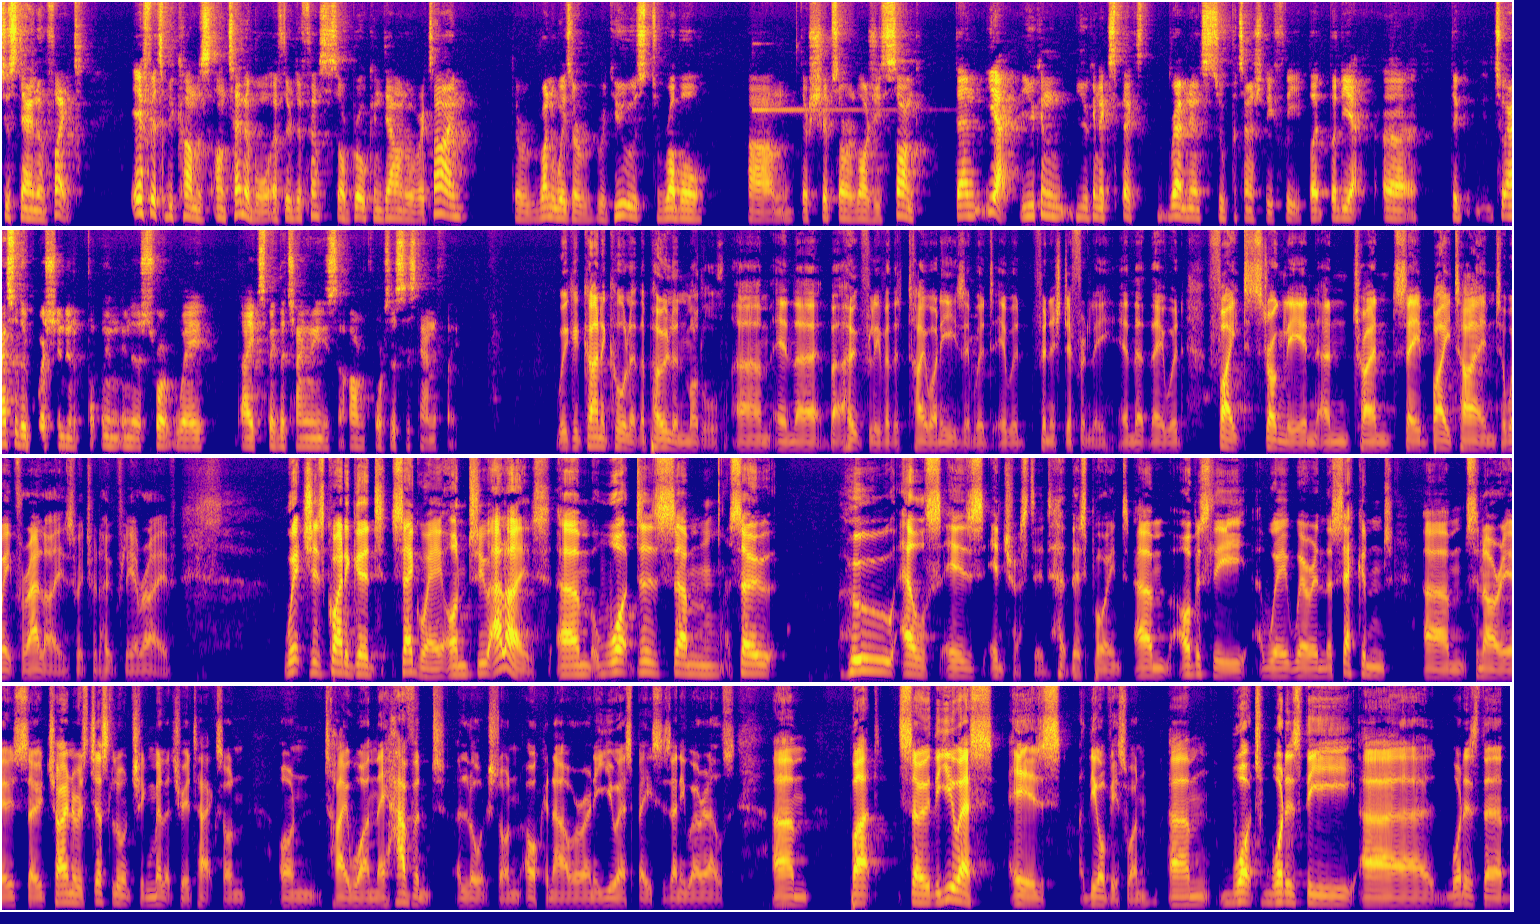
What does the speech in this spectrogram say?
to stand and fight. If it becomes untenable, if their defenses are broken down over time, their runways are reduced to rubble, um, their ships are largely sunk, then yeah, you can you can expect remnants to potentially flee. But but yeah, uh, the, to answer the question in, in, in, a short way, I expect the Chinese armed forces to stand and fight. We could kind of call it the Poland model, um, in the, but hopefully for the Taiwanese, it would it would finish differently in that they would fight strongly and, and try and say buy time to wait for allies, which would hopefully arrive. Which is quite a good segue onto allies. Um, what does um, so? Who else is interested at this point? Um, obviously, we're we're in the second um, scenarios. So China is just launching military attacks on on Taiwan. They haven't launched on Okinawa or any US bases anywhere else. Um, but so the US is the obvious one. Um, what what is the uh, what is the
